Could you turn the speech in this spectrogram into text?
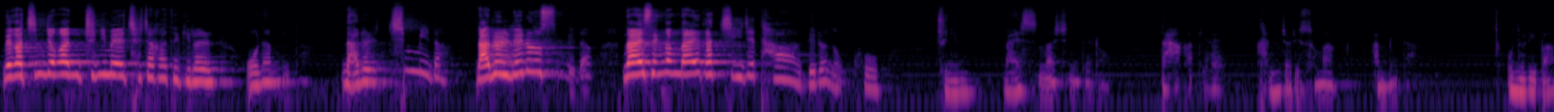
내가 진정한 주님의 제자가 되기를 원합니다. 나를 칩니다. 나를 내려놓습니다. 나의 생각, 나의 가치 이제 다 내려놓고 주님 말씀하신 대로 나아가기를 간절히 소망합니다. 오늘 이 밤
